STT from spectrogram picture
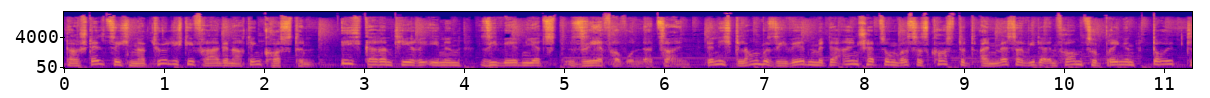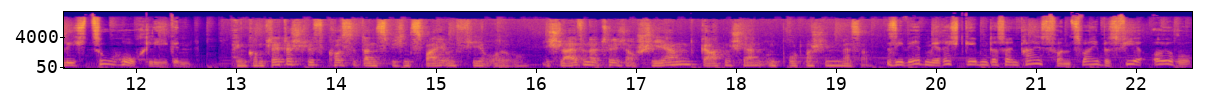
Da stellt sich natürlich die Frage nach den Kosten. Ich garantiere Ihnen, Sie werden jetzt sehr verwundert sein. Denn ich glaube, Sie werden mit der Einschätzung, was es kostet, ein Messer wieder in Form zu bringen, deutlich zu hoch liegen. Ein kompletter Schliff kostet dann zwischen 2 und 4 Euro. Ich schleife natürlich auch Scheren, Gartenscheren und Brotmaschinenmesser. Sie werden mir recht geben, dass ein Preis von 2 bis 4 Euro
